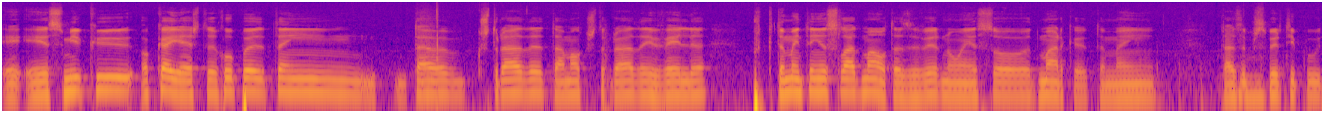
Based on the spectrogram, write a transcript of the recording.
é, é, assumir que, ok, esta roupa tem. Está costurada, está mal costurada, é velha, porque também tem esse lado mau, estás a ver? Não é só de marca, também estás a uhum. perceber, tipo,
